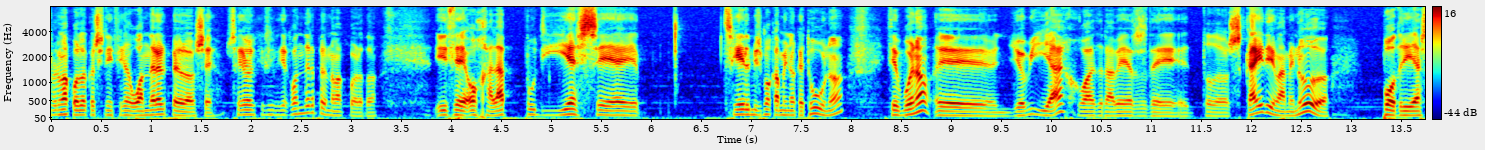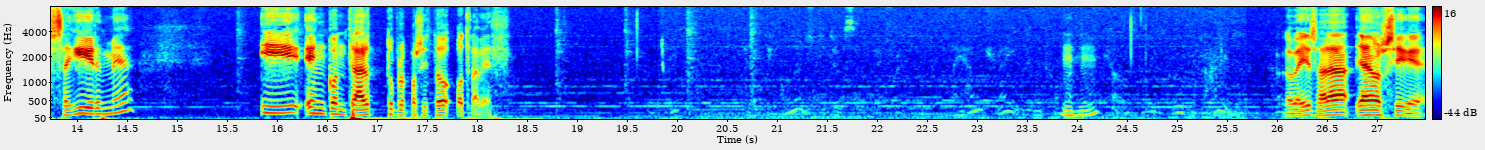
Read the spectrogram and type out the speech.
No me acuerdo qué significa Wanderer, pero lo sé. Sé lo que significa Wanderer, pero no me acuerdo. Y dice, ojalá pudiese seguir el mismo camino que tú, ¿no? Dice, bueno, eh, yo viajo a través de todo Skyrim a menudo. Podrías seguirme y encontrar tu propósito otra vez. ¿Lo veis? Ahora ya nos sigue.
